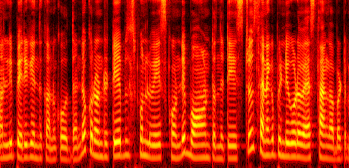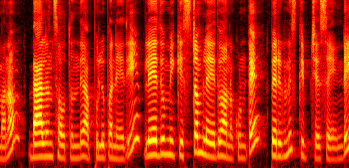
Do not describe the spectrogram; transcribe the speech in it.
మళ్ళీ పెరుగు ఎందుకు అనుకోవద్దండి. ఒక రెండు టేబుల్ స్పూన్లు వేసుకోండి బాగుంటుంది టేస్ట్. శనగపిండి కూడా వేస్తాం కాబట్టి మనం బ్యాలెన్స్ అవుతుంది ఆ పులుపు అనేది. లేదు మీకు ఇష్టం లేదు అనుకుంటే పెరుగుని స్కిప్ చేసేయండి.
